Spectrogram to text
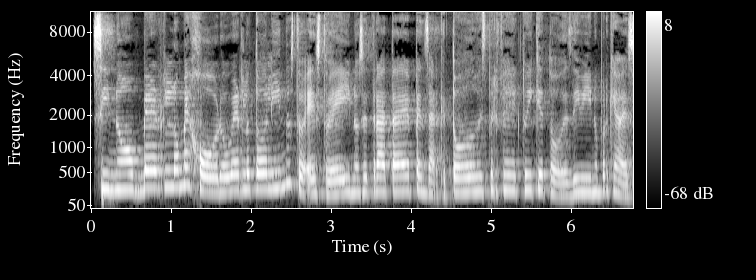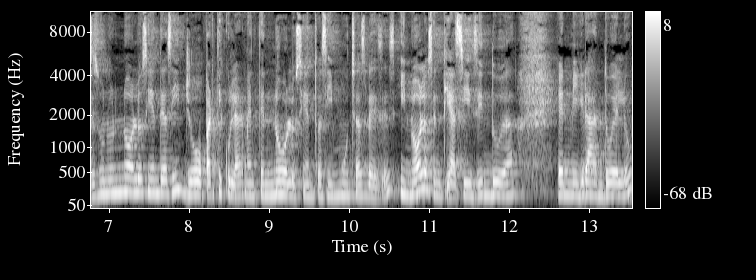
sino verlo mejor o verlo todo lindo. Esto, esto de ahí no se trata de pensar que todo es perfecto y que todo es divino, porque a veces uno no lo siente así. Yo particularmente no lo siento así muchas veces y no lo sentí así sin duda en mi gran duelo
